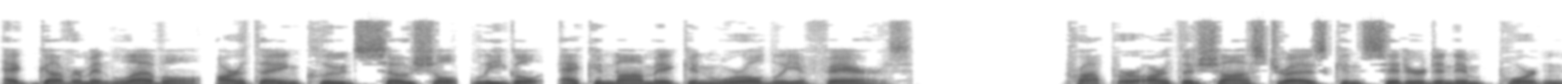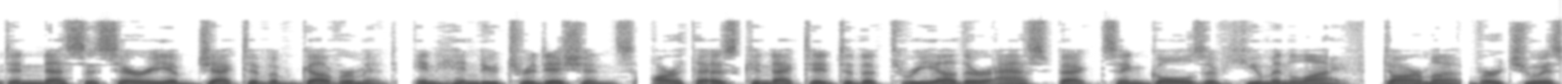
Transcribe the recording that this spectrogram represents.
At government level, artha includes social, legal, economic and worldly affairs. Proper Arthashastra is considered an important and necessary objective of government. In Hindu traditions, Artha is connected to the three other aspects and goals of human life: dharma, virtuous,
